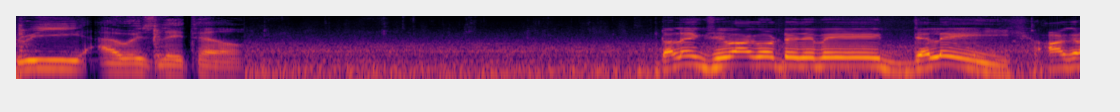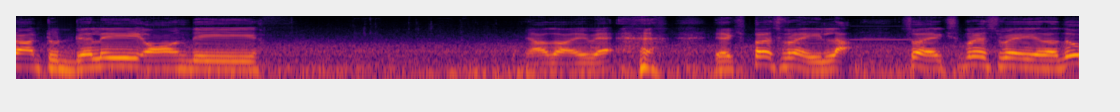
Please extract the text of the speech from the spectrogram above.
Three hours later. ಡಲಿಂಗ್ ಇವಾಗ ಹೊಟ್ಟಿದ್ದೀವಿ Delhi Agra to Delhi on the ಯಾವುದೋ ಹೈವೇ ಎಕ್ಸ್ಪ್ರೆಸ್ ವೇ ಇಲ್ಲ ಸೊ ಎಕ್ಸ್ಪ್ರೆಸ್ ವೇ ಇರೋದು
